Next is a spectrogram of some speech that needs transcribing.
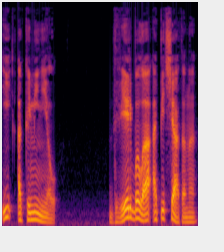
и окаменел. Дверь была опечатана.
